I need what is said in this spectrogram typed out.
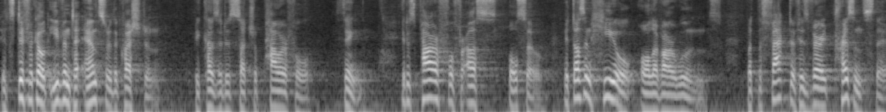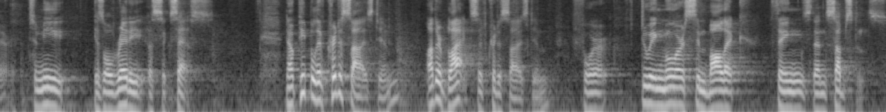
It's difficult even to answer the question because it is such a powerful thing. It is powerful for us also. It doesn't heal all of our wounds, but the fact of his very presence there, to me, is already a success. Now, people have criticized him, other blacks have criticized him for doing more symbolic things than substance.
